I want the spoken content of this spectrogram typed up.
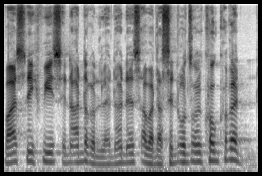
weiß nicht, wie es in anderen Ländern ist, aber das sind unsere Konkurrenten.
